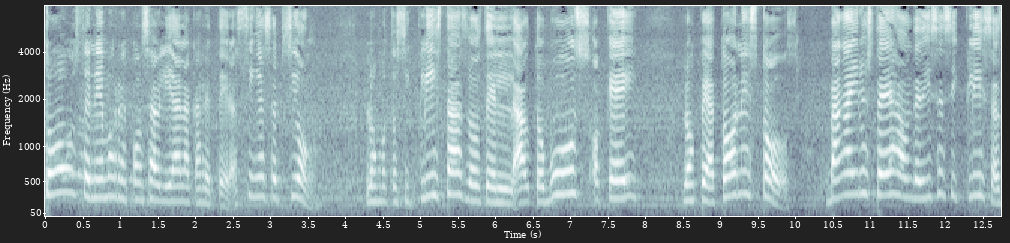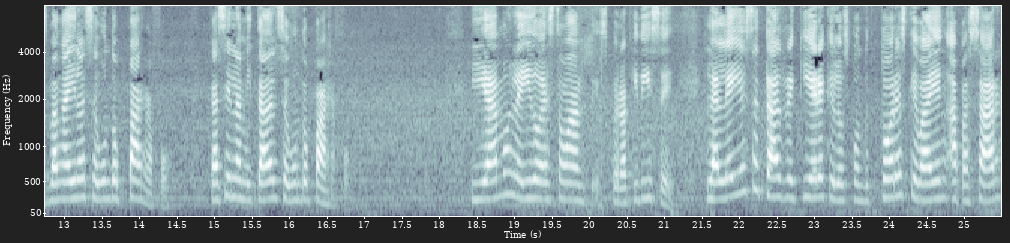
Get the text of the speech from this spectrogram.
Todos tenemos responsabilidad en la carretera, sin excepción. Los motociclistas, los del autobús, ok, los peatones, todos. Van a ir ustedes a donde dice ciclistas, van a ir al segundo párrafo casi en la mitad del segundo párrafo. Y ya hemos leído esto antes, pero aquí dice, la ley estatal requiere que los conductores que vayan a pasar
